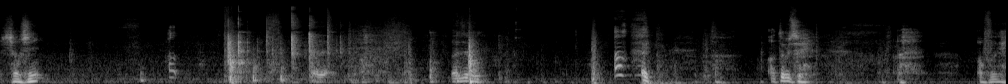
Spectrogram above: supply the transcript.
小心。啊，来来，来这里。啊，哎，啊，对不起，扶你。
